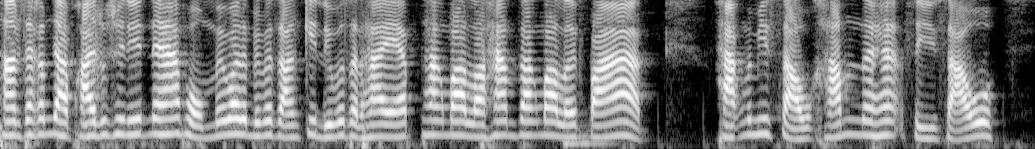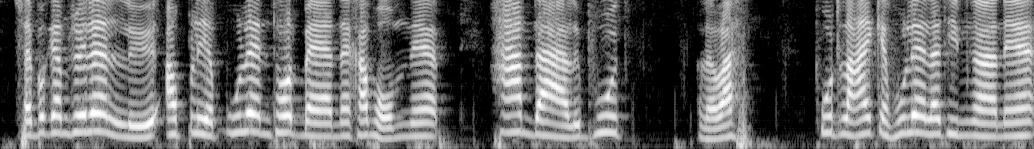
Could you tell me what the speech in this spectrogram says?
ห้ามใช้คำหยาบคายทุกชนิดนะฮะผมไม่ว่าจะเป็นภาษาอังกฤษหรือภาษาไทยแอปทางบ้านเราห้ามสร้างบ้านลอยฟ้า หากไม่มีเสาค้ำนะฮะสี่เสา ใช้โปรแกรมช่วยเล่น หรือเอาเปรียบผู้เล่นโทษแบนนะครับผมเนี่ย ห้ามด่าหรือพูดอะไรวะพูดร้ายแก่ผู้เล่นและทีมงานนะฮะ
